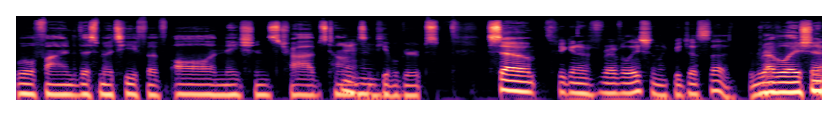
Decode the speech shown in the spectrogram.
we'll find this motif of all nations, tribes, tongues, and Mhm. people groups. So, Speaking of Revelation, like we just said, Revelation.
